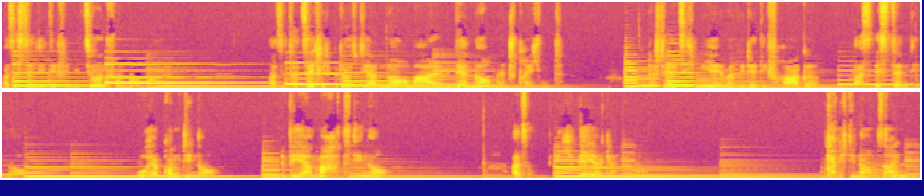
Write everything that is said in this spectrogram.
was ist denn die Definition von normal? Also tatsächlich bedeutet ja normal der Norm entsprechend. Und da stellt sich mir immer wieder die Frage, was ist denn die Norm? Woher kommt die Norm? Wer macht die Norm? Also, ich wäre ja gerne Norm. Kann ich die Norm sein?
